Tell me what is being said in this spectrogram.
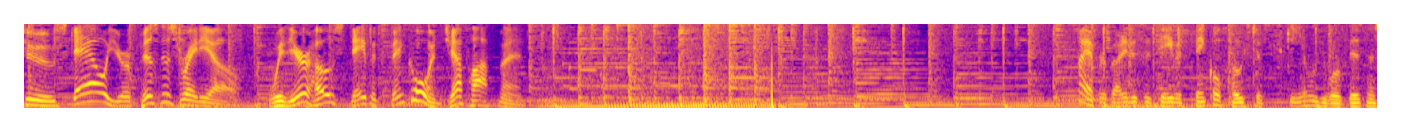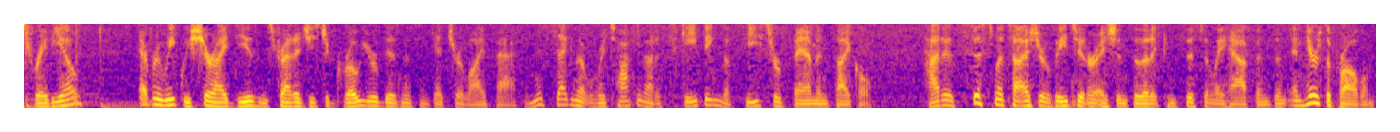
to Scale Your Business Radio with your hosts David Finkel and Jeff Hoffman. Hi, everybody. This is David Finkel, host of Scale Your Business Radio. Every week we share ideas and strategies to grow your business and get your life back. In this segment, we're talking about escaping the feast or famine cycle. How to systematize your lead generation so that it consistently happens. And, and here's the problem.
